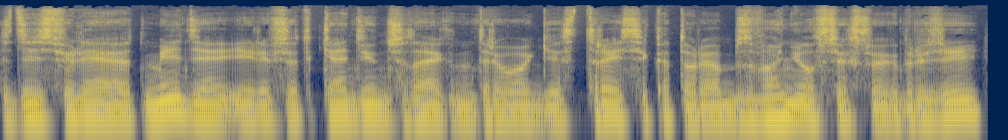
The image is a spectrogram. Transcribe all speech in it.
здесь влияют медиа, или все-таки один человек на тревоге и стрессе, который обзвонил всех своих друзей,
